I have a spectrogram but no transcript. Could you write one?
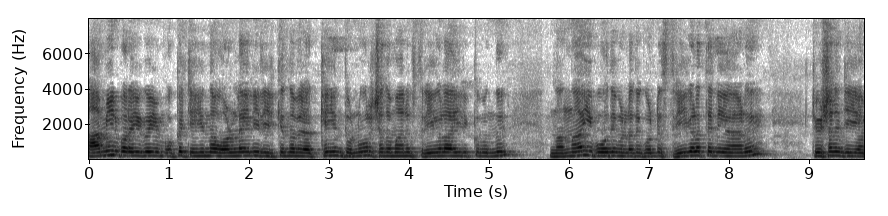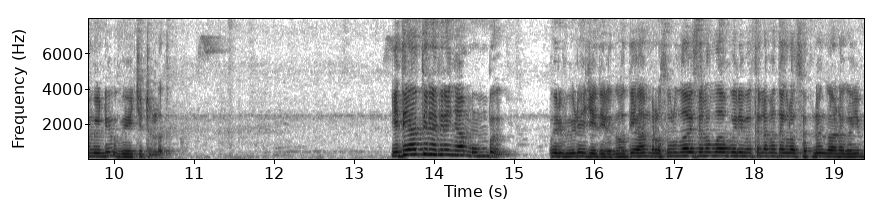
ആമീൻ പറയുകയും ഒക്കെ ചെയ്യുന്ന ഓൺലൈനിൽ ഇരിക്കുന്നവരൊക്കെയും തൊണ്ണൂറ് ശതമാനം സ്ത്രീകളായിരിക്കുമെന്ന് നന്നായി ബോധ്യമുള്ളത് കൊണ്ട് സ്ത്രീകളെ തന്നെയാണ് ചൂഷണം ചെയ്യാൻ വേണ്ടി ഉപയോഗിച്ചിട്ടുള്ളത്. ഇദ്ദേഹത്തിനെതിരെ ഞാൻ മുമ്പ് ഒരു വീഡിയോ ചെയ്തിരുന്നു. അദ്ദേഹം റസൂൽല്ലാഹി സ്വല്ലല്ലാഹു അലൈ വസല്ലമ തങ്ങളെ സ്വപ്നം കാണുകയും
